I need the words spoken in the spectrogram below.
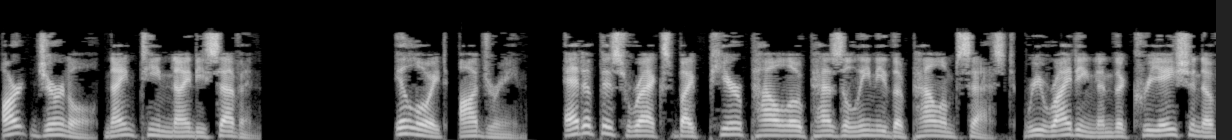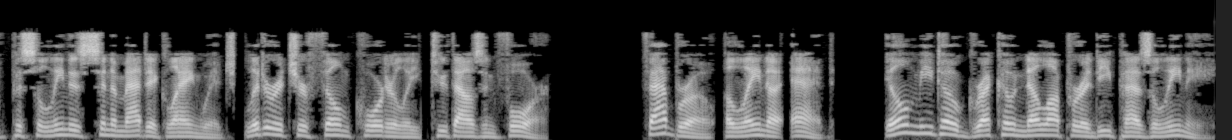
Art Journal 1997. Illoit, Audreen. Oedipus Rex by Pier Paolo Pasolini The Palimpsest, Rewriting and the Creation of Pasolini's Cinematic Language, Literature Film Quarterly 2004. Fabro, Elena ed. Il mito greco nell'opera di Pasolini.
